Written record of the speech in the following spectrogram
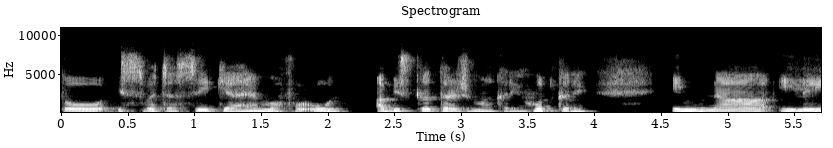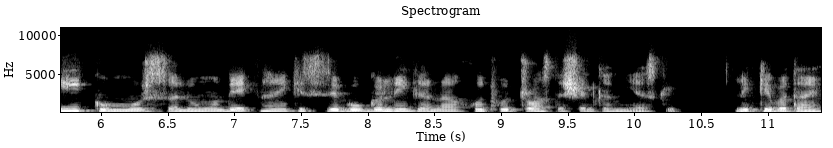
तो इस वजह से क्या है? मफूल अब इसका तर्जमा करें, खुद करें। इन्ना इलेकुम मुरसलून। देखना नहीं, किसी से गूगल नहीं करना, खुद खुद ट्रांसलेशन करनी है इसकी। लिख के बताएँ।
